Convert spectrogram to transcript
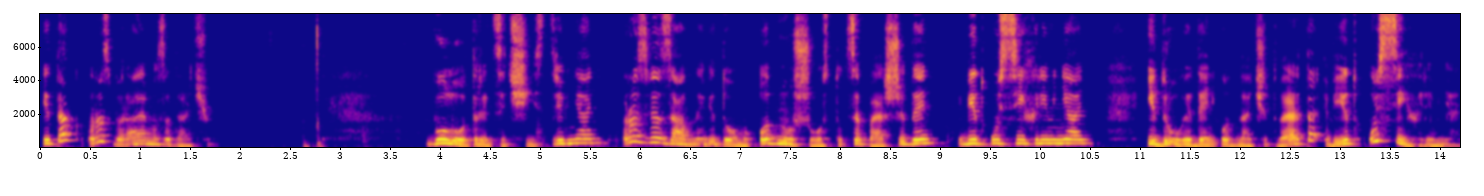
І так розбираємо задачу. Було 36 рівнянь, розв'язав невідомо одну шосту, це перший день від усіх рівнянь, і другий день одна четверта від усіх рівнянь.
